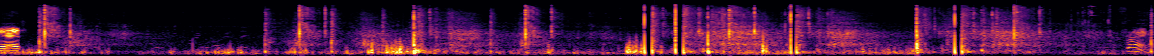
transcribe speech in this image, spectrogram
Go ahead. Frank.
